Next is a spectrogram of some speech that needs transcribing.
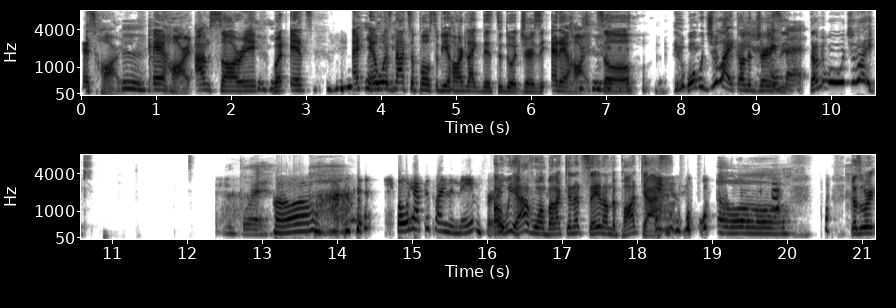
it's hard. Mm. It's hard. I'm sorry, but it's I- it was not supposed to be hard like this to do a jersey, and it's hard. So, what would you like on the jersey? Tell me what would you like? Oh boy. Um well we have to find a name first. Oh, we have one, but I cannot say it on the podcast Oh. because we're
